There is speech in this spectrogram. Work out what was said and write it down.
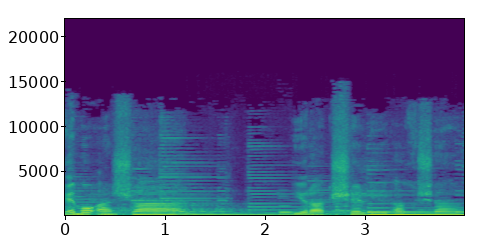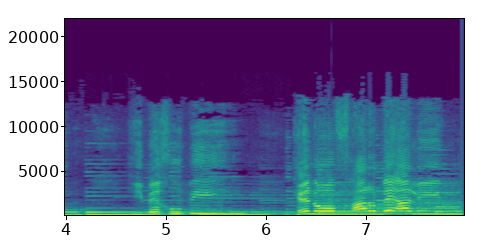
כמו עשן, היא רק שלי עכשיו. היא בחובי כנוף הרבה עלים,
